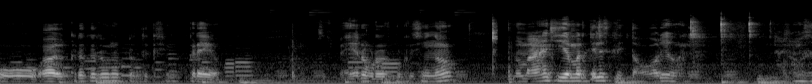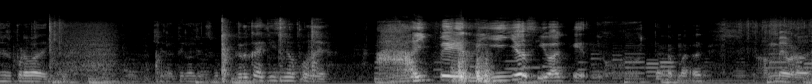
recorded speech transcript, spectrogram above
Oh, ah, creo que era una protección, creo. Espero, bro, porque si no, no manches, ya marqué el escritorio. Vamos a hacer prueba de que aquí. Creo que aquí sí va a poder. Ay, perrillo, si va a que. Puta madre. Hombre, brother.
